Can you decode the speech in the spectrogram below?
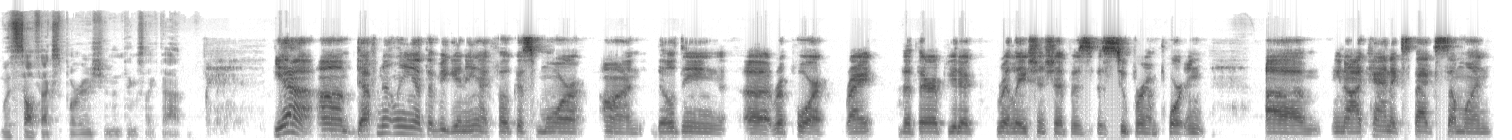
with self exploration and things like that? Yeah, um, definitely. At the beginning, I focus more on building uh, rapport. Right, the therapeutic relationship is is super important um, you know, I can't expect someone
